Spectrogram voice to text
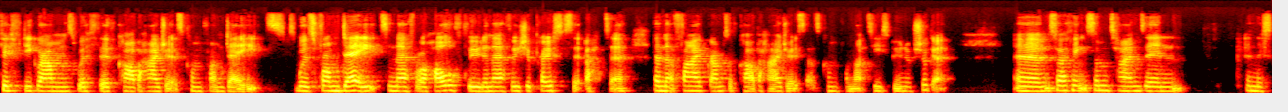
50 grams worth of carbohydrates come from dates was from dates and therefore a whole food and therefore you should process it better than that five grams of carbohydrates that's come from that teaspoon of sugar. Um, so I think sometimes in in this,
